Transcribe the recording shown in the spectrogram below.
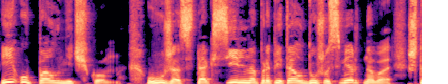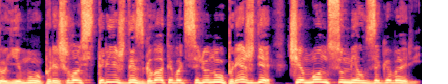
и упал ничком. Ужас так сильно пропитал душу смертного, что ему пришлось трижды сглатывать слюну прежде, чем он сумел заговорить.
